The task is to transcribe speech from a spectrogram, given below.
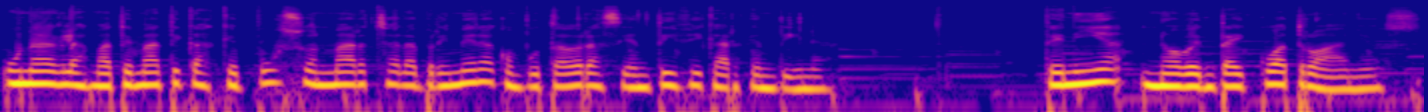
una de las matemáticas que puso en marcha la primera computadora científica argentina. Tenía 94 años.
